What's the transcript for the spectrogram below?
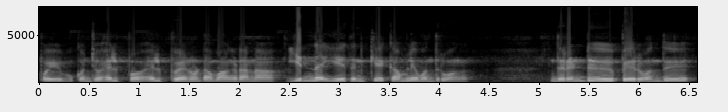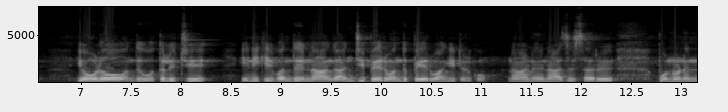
போய் கொஞ்சம் ஹெல்ப் ஹெல்ப் வேணும்டா வாங்கடான்னா என்ன ஏதுன்னு கேட்காமலே வந்துடுவாங்க இந்த ரெண்டு பேரும் வந்து எவ்வளோ வந்து ஒத்துழைச்சு இன்னைக்கு வந்து நாங்கள் அஞ்சு பேர் வந்து பேர் வாங்கிட்டு இருக்கோம். நான் நாசர் சார் பொன்னுடன்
